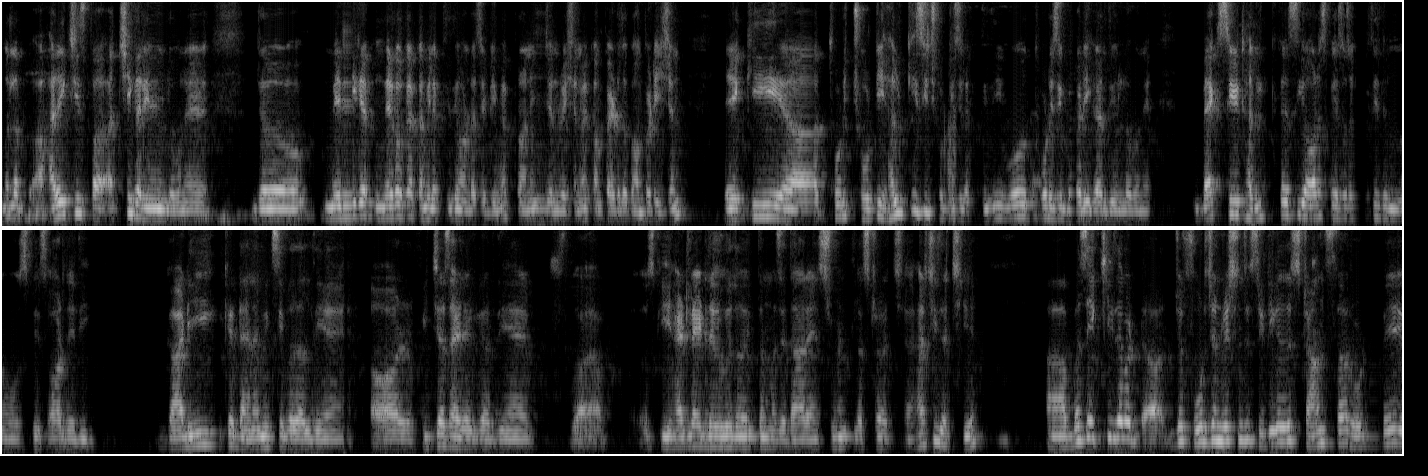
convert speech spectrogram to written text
मतलब हर एक चीज़ अच्छी करी इन लोगों ने जो मेरी क्या मेरे को क्या कमी लगती थी होंडा सिटी में पुरानी जनरेशन में कंपेयर टू द कंपटीशन एक की थोड़ी छोटी हल्की सी छोटी सी लगती थी वो थोड़ी सी बड़ी कर दी उन लोगों ने। बैक सीट हल्की सी और स्पेस हो सकती थी उन्होंने स्पेस और दे दी। गाड़ी के डायनामिक्स ही बदल दिए हैं और फीचर्स एडेड कर दिए हैं। उसकी हेडलाइट देखोगे तो एकदम मज़ेदार है इंस्ट्रूमेंट क्लस्टर अच्छा है हर चीज़ अच्छी है। आ, बस एक चीज़ है बट जो फोर्थ जनरेशन जो सिटी का जो स्टांस था रोड पे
